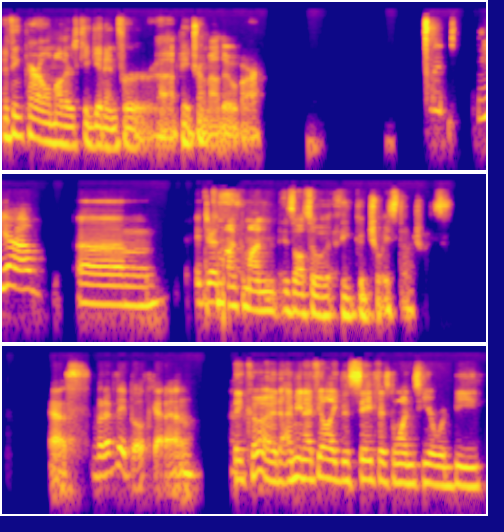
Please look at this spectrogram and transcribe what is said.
I think Parallel Mothers could get in for uh, Pedro Almodovar. Yeah. Um it just Come on, come on is also a good choice, though. Choice Yes. What if they both get in? they could. I mean, I feel like the safest ones here would be,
